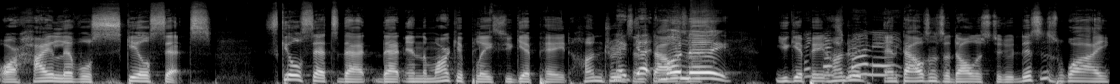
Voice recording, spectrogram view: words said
are high level skill sets. Skill sets that that in the marketplace you get paid hundreds and thousands. You get paid hundreds money. and thousands of dollars to do. This is why.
